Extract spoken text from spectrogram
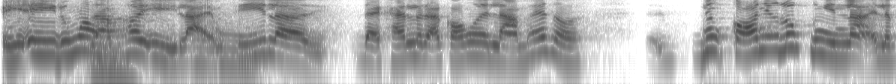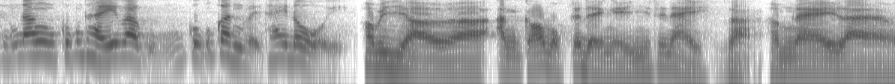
Ý y đúng không? Dạ, hơi ỉ lại một Ừ. tí là đại khái là đã có người làm hết rồi nhưng có những lúc nhìn lại là cũng đang cũng thấy và cũng cũng cần phải thay đổi. Thôi bây giờ à, anh có một cái đề nghị như thế này. Dạ. Hôm nay là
